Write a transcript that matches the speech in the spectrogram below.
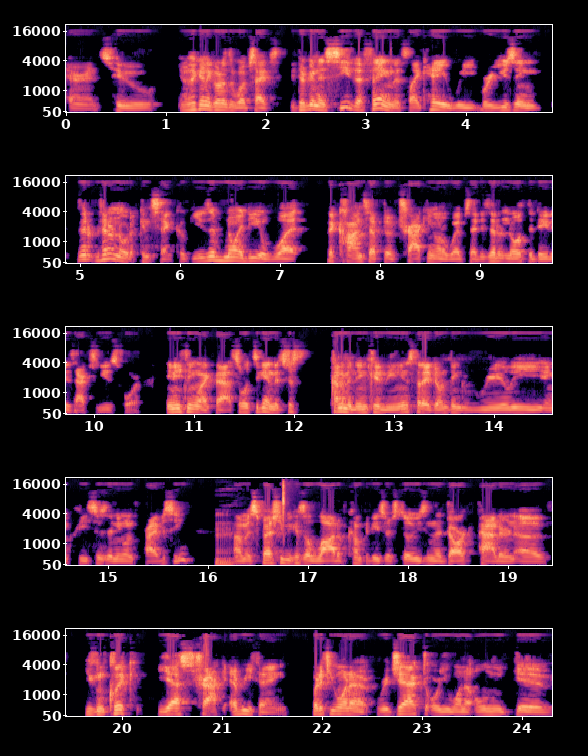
parents who you know they're going to go to the websites they're going to see the thing that's like hey we we're using they don't, they don't know what a consent cookie is. They have no idea what the concept of tracking on a website is they don't know what the data is actually used for. Anything like that. So it's again, it's just kind of an inconvenience that I don't think really increases anyone's privacy, mm. um, especially because a lot of companies are still using the dark pattern of you can click yes, track everything, but if you want to reject or you want to only give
